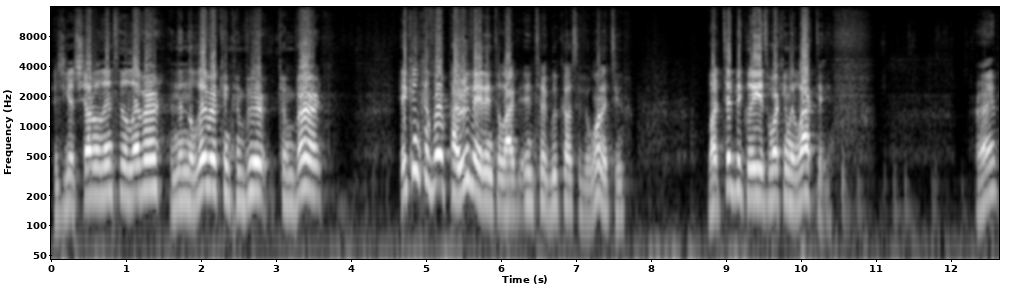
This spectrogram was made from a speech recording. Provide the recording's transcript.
It gets shuttled into the liver, and then the liver can convert. convert it can convert pyruvate into, lact- into glucose if it wanted to, but typically it's working with lactate, right?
